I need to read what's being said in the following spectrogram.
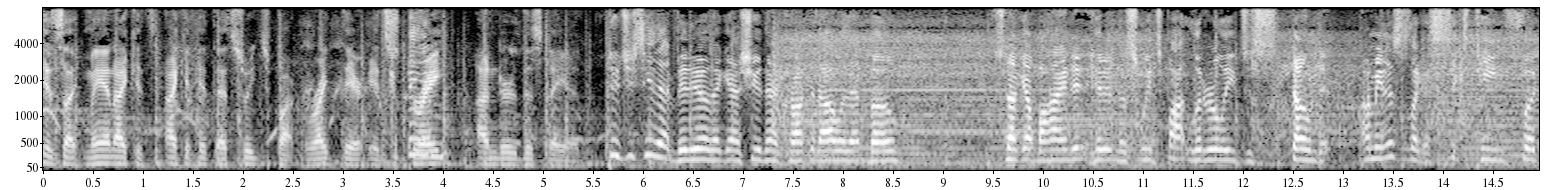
was like, man, I could, I could hit that sweet spot right there. It's straight under the stand. Dude, you see that video of that guy shooting that crocodile with that bow? Snuck up behind it, hit it in the sweet spot, literally just stoned it. I mean, this is like a 16 foot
